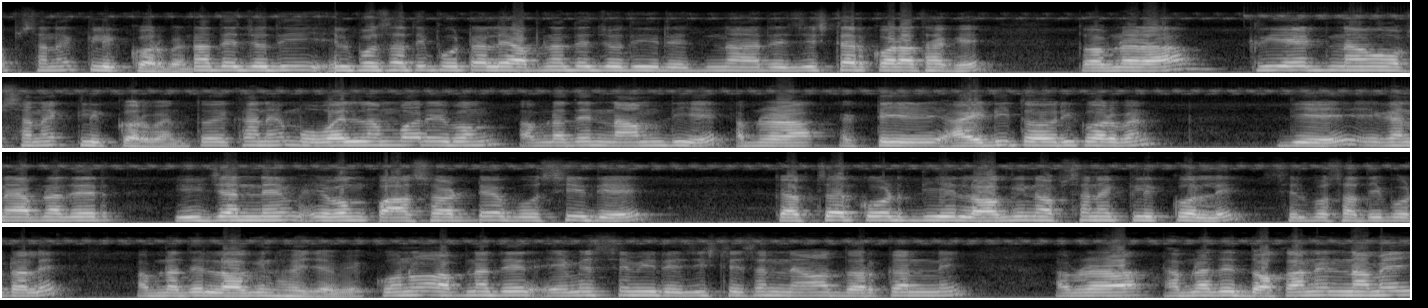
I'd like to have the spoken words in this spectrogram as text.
অপশানে ক্লিক করবেন। আপনাদের যদি শিল্পসাথী পোর্টালে আপনাদের যদি না রেজিস্টার করা থাকে, তো আপনারা ক্রিয়েট নাও অপশানে ক্লিক করবেন। তো এখানে মোবাইল নাম্বার এবং আপনাদের নাম দিয়ে আপনারা একটি আইডি তৈরি করবেন। দিয়ে এখানে আপনাদের ইউজার নেম এবং পাসওয়ার্ডটা বসিয়ে দিয়ে ক্যাপচার কোড দিয়ে লগ ইন অপশানে ক্লিক করলে শিল্পসাথী পোর্টালে আপনাদের লগ হয়ে যাবে। কোনো আপনাদের এমএসএমই রেজিস্ট্রেশন নেওয়ার দরকার নেই। আপনারা আপনাদের দোকানের নামেই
